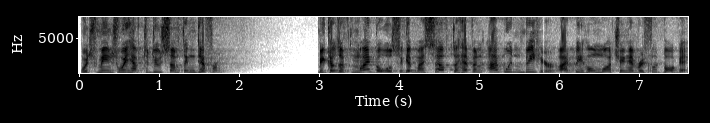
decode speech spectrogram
which means we have to do something different. Because if my goal was to get myself to heaven, I wouldn't be here. I'd be home watching every football game.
